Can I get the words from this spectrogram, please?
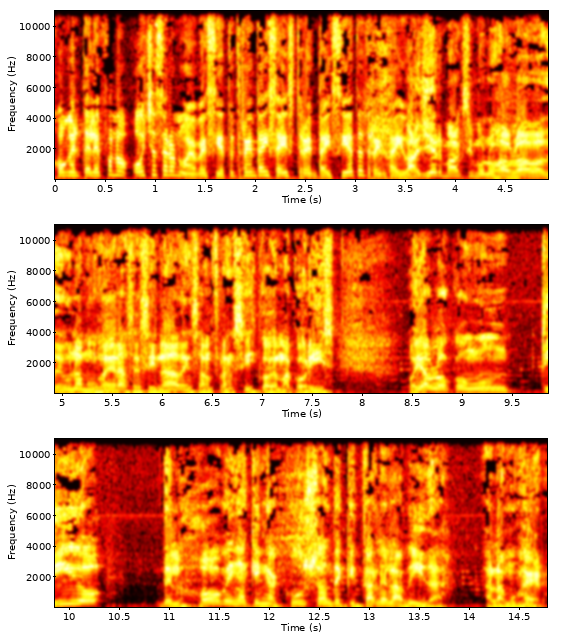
con el teléfono 809-736-3738. Ayer Máximo nos hablaba de una mujer asesinada en San Francisco de Macorís. Hoy habló con un tío del joven a quien acusan de quitarle la vida a la mujer.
